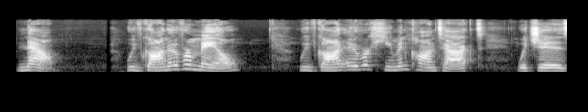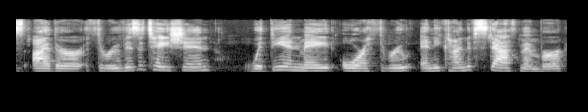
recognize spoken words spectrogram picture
Now, we've gone over mail, we've gone over human contact, which is either through visitation with the inmate or through any kind of staff member,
